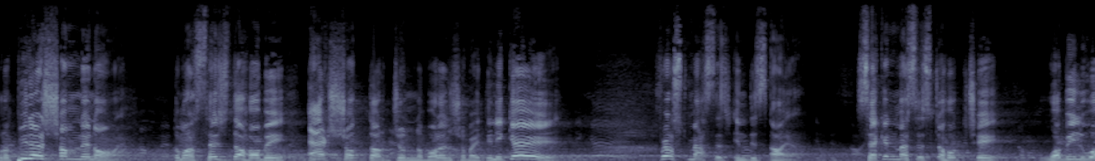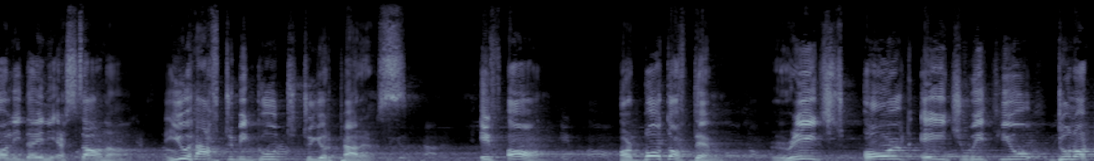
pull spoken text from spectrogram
কোনো পীরের সামনে নয় তোমার সেজদা হবে এক সত্তার জন্য বলেন সবাই তিনি কে ফার্স্ট মেসেজ ইন দিস আয়া সেকেন্ড মেসেজটা হচ্ছে, ওয়াবিল ওয়ালিদাইনি ইহসানা। You have to be good to your parents if on or both of them reached old age with you do not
